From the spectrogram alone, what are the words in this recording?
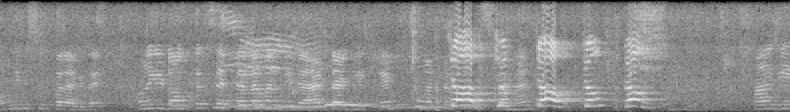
ಅವನಿಗೆ ಸೂಪರ್ ಆಗಿದೆ. ಅವನಿಗೆ ಡಾಕ್ಟರ್ ಸೆಟ್ ಎಲ್ಲ ಬಂದಿದೆ ಆಟ ಆಡ್ಲಿಕ್ಕೆ. ಹಾಗೆ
